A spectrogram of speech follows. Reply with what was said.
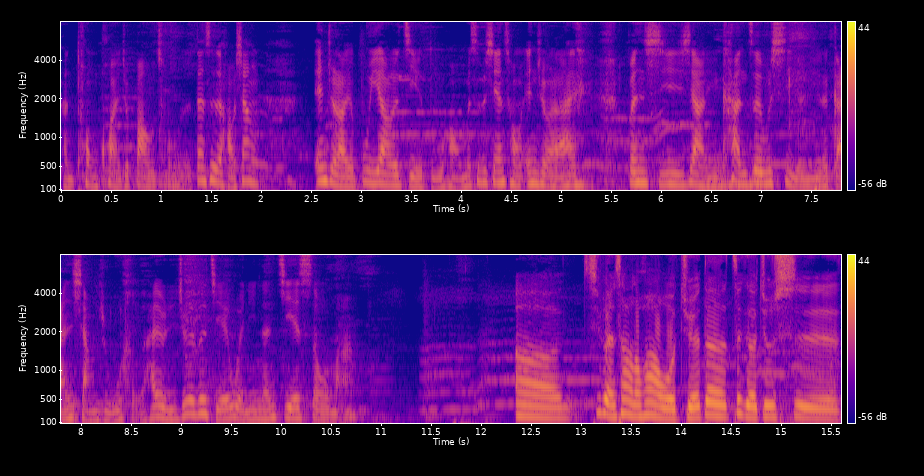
很痛快就报仇了，但是好像 Angela 有不一样的解读哈，我们是不是先从 Angela 来分析一下，你看这部戏的你的感想如何？还有你觉得这结尾你能接受吗？呃，基本上的话，我觉得这个就是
